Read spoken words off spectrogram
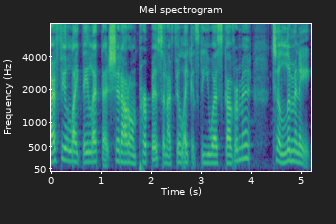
I feel like they let that shit out on purpose, and I feel like it's the U.S. government to eliminate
